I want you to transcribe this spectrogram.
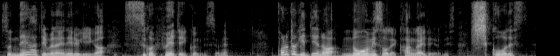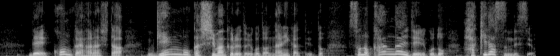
そうネガティブなエネルギーがすごい増えていくんですよね。この時っていうのは脳みそで考えているんです。思考です。で、今回話した言語化しまくるということは何かっていうと、その考えていることを吐き出すんですよ。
